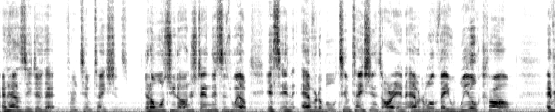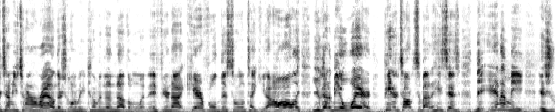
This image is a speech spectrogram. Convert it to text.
And how does he do that? Through temptations. And I want you to understand this as well. It's inevitable. Temptations are inevitable. They will come. Every time you turn around, there's going to be coming another one. If you're not careful, this one will take you. All you got to be aware. Peter talks about it. He says the enemy is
